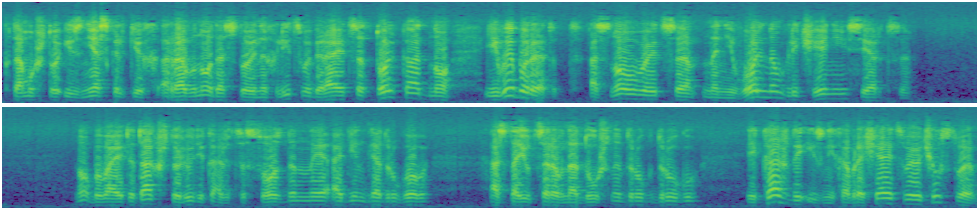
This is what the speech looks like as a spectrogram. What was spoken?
потому что из нескольких равно достойных лиц выбирается только одно, и выбор этот основывается на невольном влечении сердца. Но бывает и так, что люди, кажется, созданные один для другого, остаются равнодушны друг к другу, и каждый из них обращает свое чувство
